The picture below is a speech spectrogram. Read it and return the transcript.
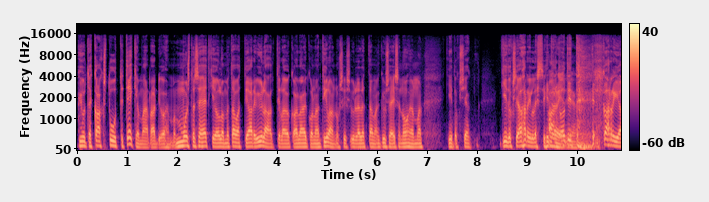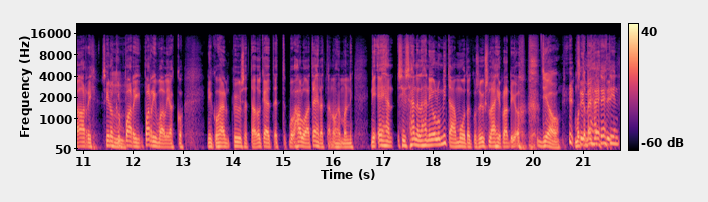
kyllä te kaksi tuutti tekemään radio-ohjelman. Mä muistan se hetki, jolloin me tavattiin Ari Yläanttila, joka on aikoinaan tilannut siis Ylelle tämän kyseisen ohjelman. Kiitoksia, kiitoksia Arille siitä, Ari, että otitte Kari ja Ari. Siinä on Mm. kyllä pari, pari valjakko. Niin kun hän pyysi, että okei, että, että haluaa tehdä tämän ohjelman, niin, niin eihän, siis hänellähän ei ollut mitään muuta kuin se yksi lähiradio. Joo, mutta me mehän tehtiin- tehtiin,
